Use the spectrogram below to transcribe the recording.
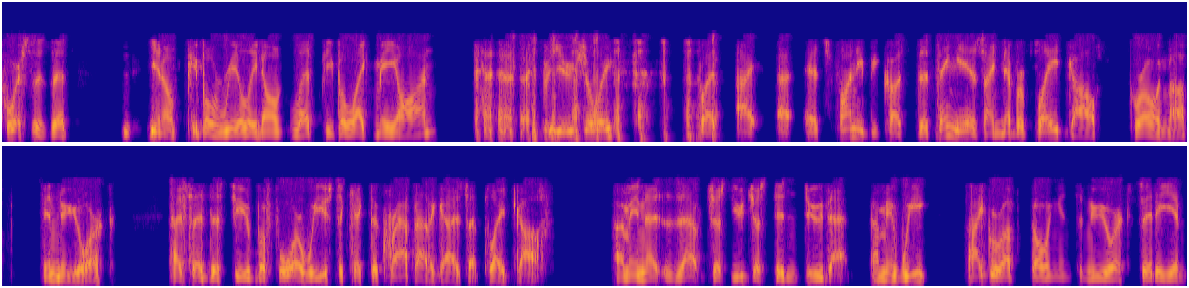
courses that, you know, people really don't let people like me on usually. but I, uh, it's funny because the thing is, I never played golf growing up in New York. I said this to you before. We used to kick the crap out of guys that played golf. I mean, that, that just, you just didn't do that. I mean, we, I grew up going into New York City and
